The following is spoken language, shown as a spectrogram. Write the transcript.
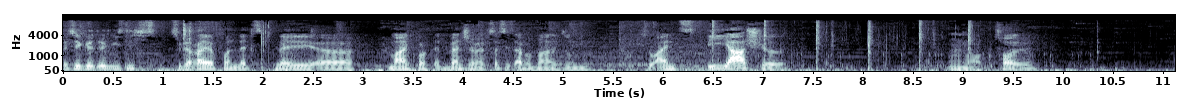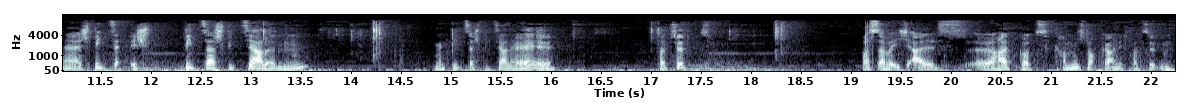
Das hier gilt übrigens nicht zu der Reihe von Let's Play äh, Minecraft Adventure Maps. Das ist einfach mal so ein so ein Special. Hm, oh, toll. Ja, Spitze, Pizza Speziale, hm? Mein Pizza Speziale, hey. Verzippt. Was, aber ich als äh, Halbgott kann mich doch gar nicht verzippen.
